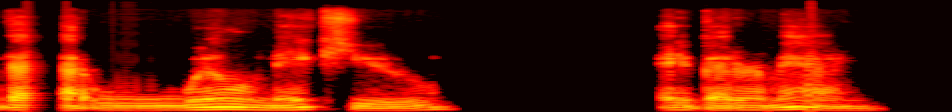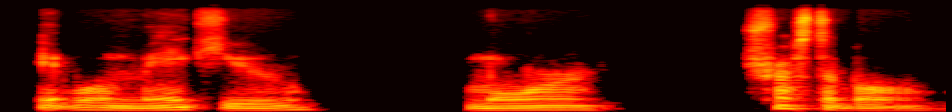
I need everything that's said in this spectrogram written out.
that, that will make you a better man it will make you more trustable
